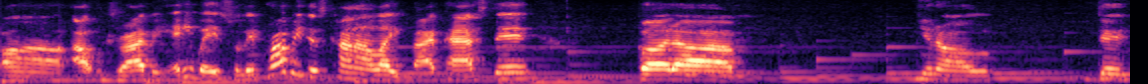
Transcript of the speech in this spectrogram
uh, out driving anyway, so they probably just kind of like bypassed it. But um, you know, they,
